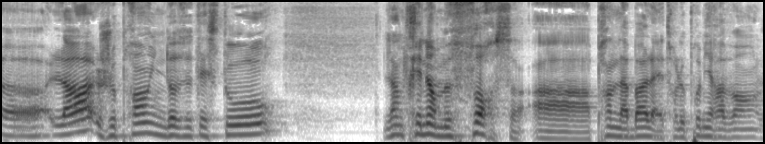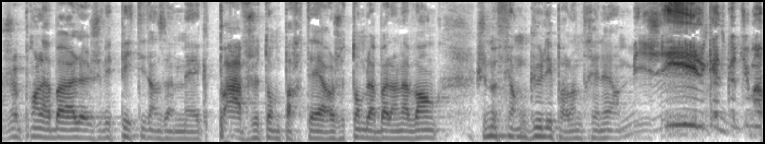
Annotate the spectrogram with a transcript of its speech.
euh, là, je prends une dose de testo. L'entraîneur me force à prendre la balle, à être le premier avant. Je prends la balle, je vais péter dans un mec. Paf, je tombe par terre, je tombe la balle en avant. Je me fais engueuler par l'entraîneur. Mais Gilles, qu'est-ce que tu me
